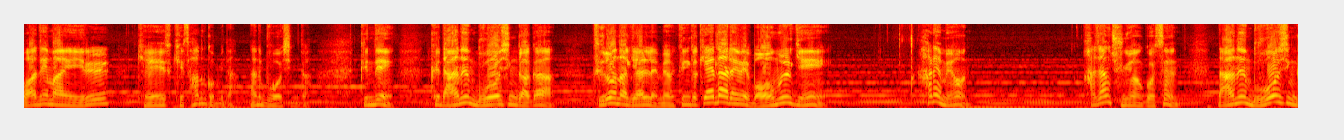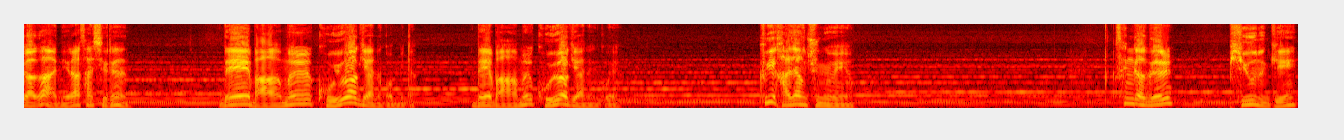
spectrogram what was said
What am I를 계속해서 하는 겁니다. 나는 무엇인가? 근데 그 나는 무엇인가가 드러나게 하려면 그러니까 깨달음에 머물게 하려면 가장 중요한 것은 나는 무엇인가가 아니라 사실은 내 마음을 고요하게 하는 겁니다. 내 마음을 고요하게 하는 거예요. 그게 가장 중요해요. 생각을 비우는 게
